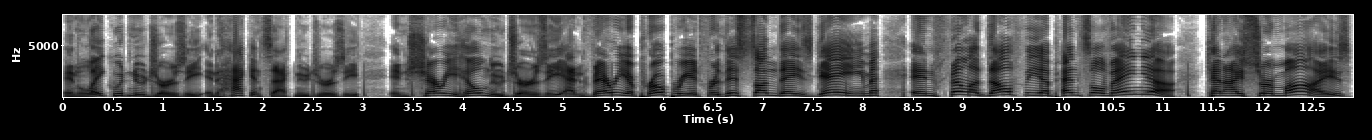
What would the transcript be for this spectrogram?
in Lakewood, New Jersey, in Hackensack, New Jersey, in Cherry Hill, New Jersey, and very appropriate for this Sunday's game, in Philadelphia, Pennsylvania. Can I surmise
